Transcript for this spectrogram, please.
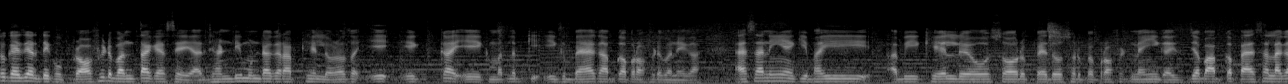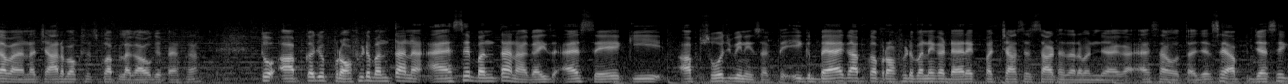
तो कैसे यार देखो प्रॉफिट बनता कैसे है यार? झंडी मुंडा अगर आप खेल लो ना तो ए, एक का एक मतलब कि एक बैग आपका प्रॉफिट बनेगा। ऐसा नहीं है कि भाई अभी खेल रहे हो सौ रुपये दो सौ रुपये प्रॉफिट नहीं गई जब आपका पैसा लगा हुआ है ना चार बॉक्सेस को आप लगाओगे पैसा तो आपका जो प्रॉफिट बनता है ना, ऐसे बनता है ना गाइज़ ऐसे कि आप सोच भी नहीं सकते। एक बैग आपका प्रॉफिट बनेगा डायरेक्ट पचास से साठ हज़ार बन जाएगा। ऐसा होता है। जैसे आप, जैसे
